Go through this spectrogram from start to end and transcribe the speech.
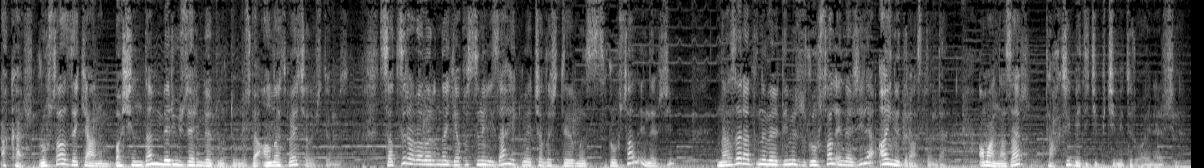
akar. Ruhsal zekanın başından beri üzerinde durduğumuz ve anlatmaya çalıştığımız, satır aralarında yapısını izah etmeye çalıştığımız ruhsal enerji, nazar adını verdiğimiz ruhsal enerjiyle aynıdır aslında. Ama nazar tahrip edici biçimidir o enerjinin.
